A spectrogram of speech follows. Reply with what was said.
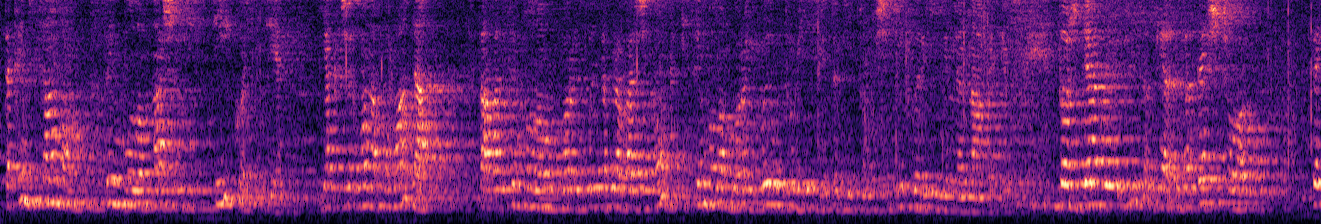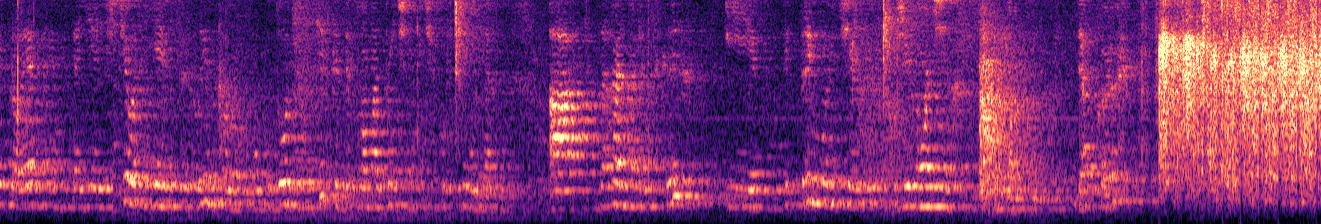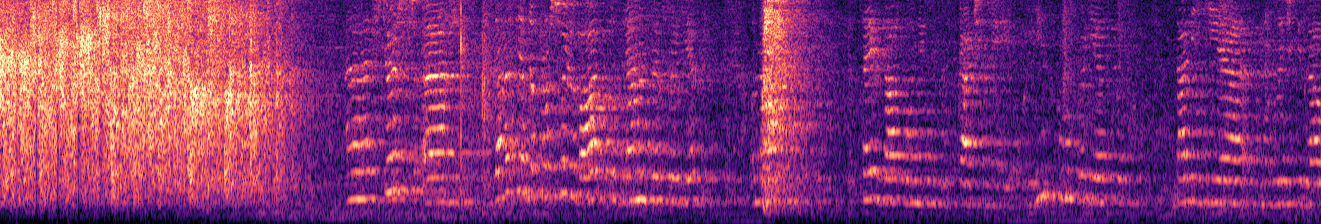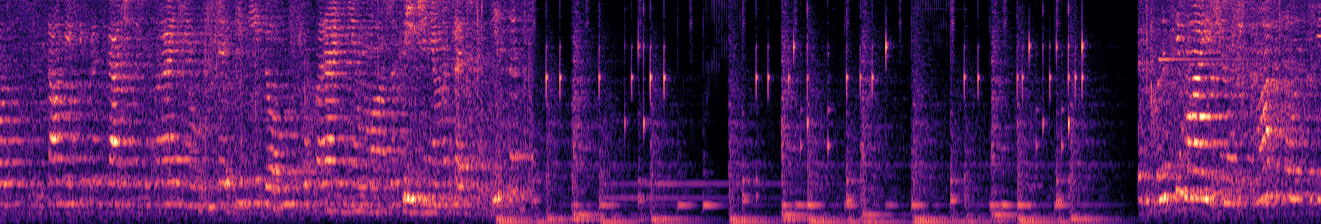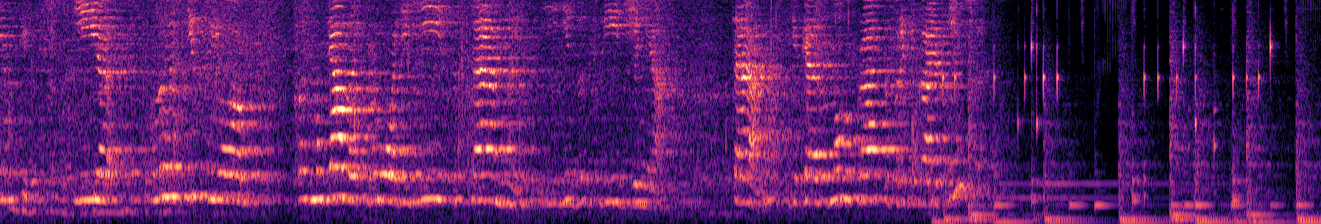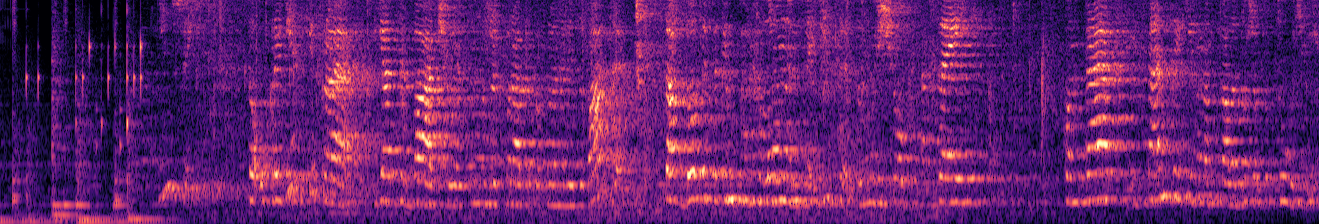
таким самим символом нашої стійкості, як червона помада стала символом боротьби за права жінок і символом боротьби у Другій світовій, тому що Гітлер її ненавидів. Тож дякую Іса за те, що цей проект він стає ще однією цеглинкою в побудові не тільки дипломатичних чи культурних, а загальнолюдських і підтримуючих жіночих відносин. Дякую. Е, Що ж, е, зараз я запрошую вас оглянути проєкт. У нас цей зал повністю присвячений українському проєкту. Далі є невеличкий зал, там, який присвячений попереднім і відео попереднім дослідженням мистецької іси. Розмовляли про її системність, її дослідження, тем, яке з одного проекту перетікає в інше, то український проект, я це бачу, я це можу як кураторка проаналізувати, став досить таким переломним для Іси, тому що цей контекст і сенси, які вона вклала, дуже потужні.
